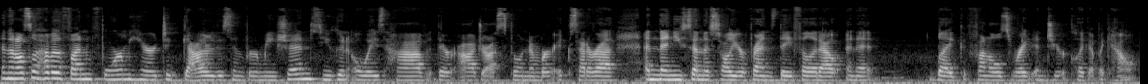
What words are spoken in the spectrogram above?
and then also have a fun form here to gather this information. So you can always have their address, phone number, etc. And then you send this to all your friends, they fill it out, and it like funnels right into your ClickUp account.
